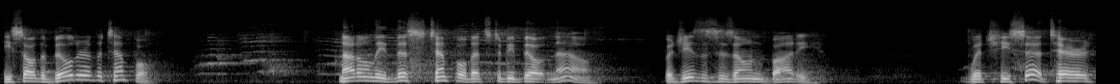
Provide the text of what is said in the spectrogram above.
He saw the builder of the temple. Not only this temple that's to be built now, but Jesus' own body, which he said, Tear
